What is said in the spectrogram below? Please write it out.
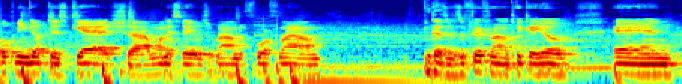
opening up this gash. I want to say it was around the fourth round because it was a fifth round TKO. And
